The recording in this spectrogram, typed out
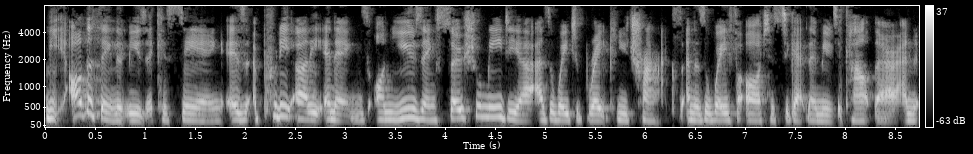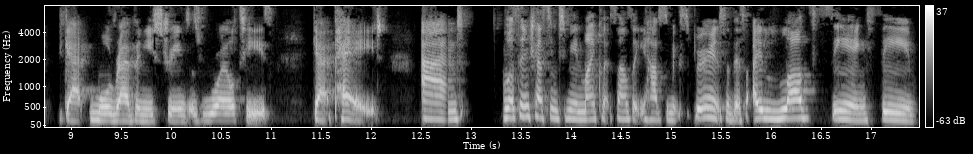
The other thing that music is seeing is a pretty early innings on using social media as a way to break new tracks and as a way for artists to get their music out there and get more revenue streams as royalties get paid. And What's interesting to me, and Michael, it sounds like you have some experience of this. I love seeing themes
